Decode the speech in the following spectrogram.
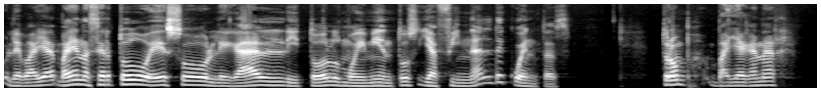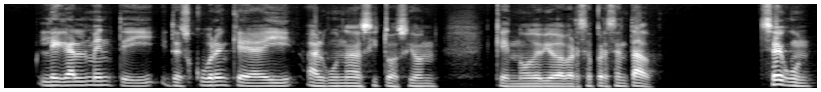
le vaya, vayan a hacer todo eso legal y todos los movimientos y a final de cuentas Trump vaya a ganar legalmente y descubren que hay alguna situación que no debió de haberse presentado. Según,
